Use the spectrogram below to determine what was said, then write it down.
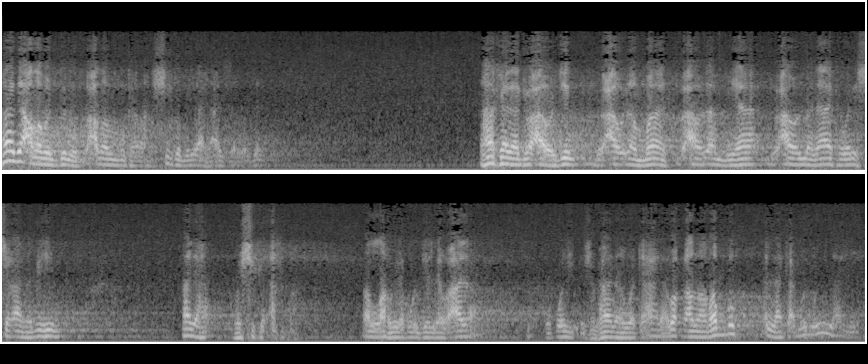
هذا أعظم الذنوب وأعظم المنكرات الشرك بالله عز وجل. هكذا دعاء الجن دعاء الأموات دعاء الأنبياء دعاء الملائكة والاستغاثة بهم. هذا هو الشرك الأكبر. الله يقول جل وعلا يقول سبحانه وتعالى وقال ربك ألا تعبدوا إلا إياه.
